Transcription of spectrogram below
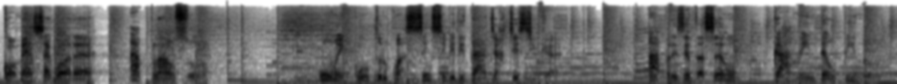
Começa agora Aplauso um encontro com a sensibilidade artística. Apresentação: Carmen Delpino.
